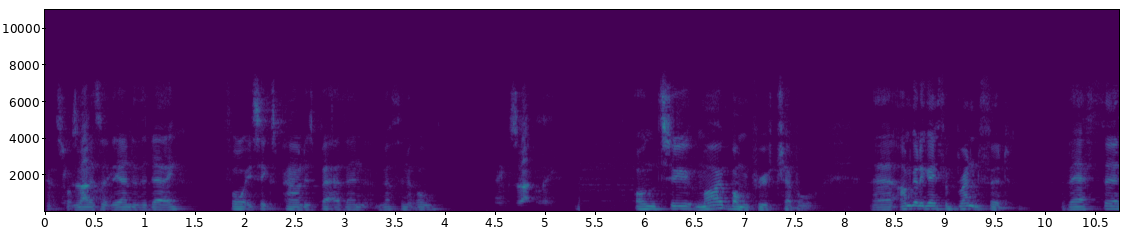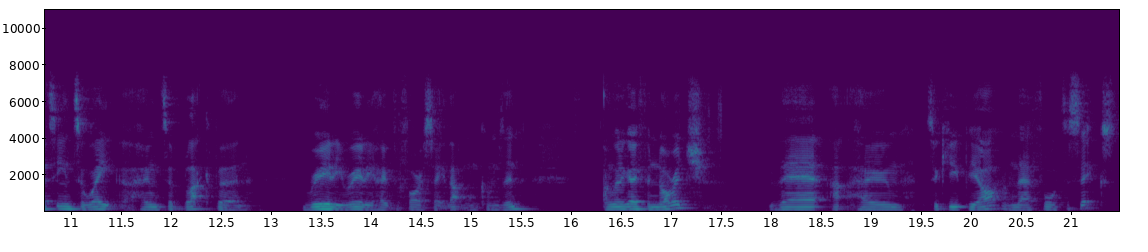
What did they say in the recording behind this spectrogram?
that's what matters at the end of the day. Forty-six pound is better than nothing at all. Exactly. On to my bomb-proof treble. Uh, I'm going to go for Brentford. They're 13 to 8 at home to Blackburn. Really, really hope for Forest's sake that one comes in. I'm going to go for Norwich. They're at home to QPR and they're 4 to 6.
